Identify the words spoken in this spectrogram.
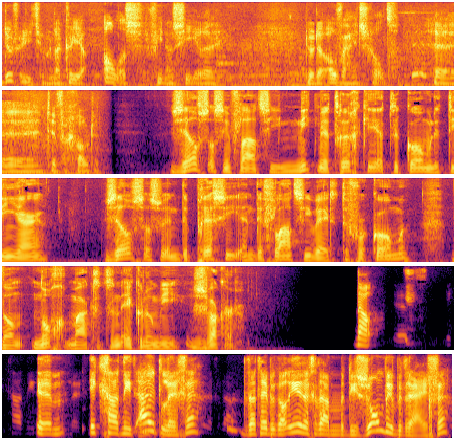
doet er niet toe. Dan kun je alles financieren door de overheidsschuld te vergroten. Zelfs als inflatie niet meer terugkeert de komende tien jaar, zelfs als we een depressie en deflatie weten te voorkomen, dan nog maakt het een economie zwakker. Nou, um, ik ga het niet uitleggen. Dat heb ik al eerder gedaan met die zombiebedrijven.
